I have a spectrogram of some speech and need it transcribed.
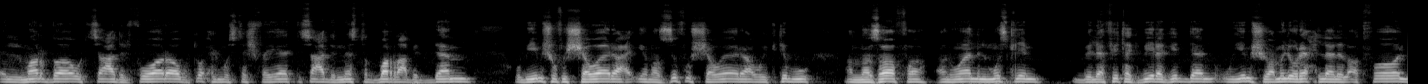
المرضى وتساعد الفقراء وبتروح المستشفيات تساعد الناس تتبرع بالدم وبيمشوا في الشوارع ينظفوا الشوارع ويكتبوا النظافة عنوان المسلم بلافتة كبيرة جدا ويمشوا يعملوا رحلة للأطفال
